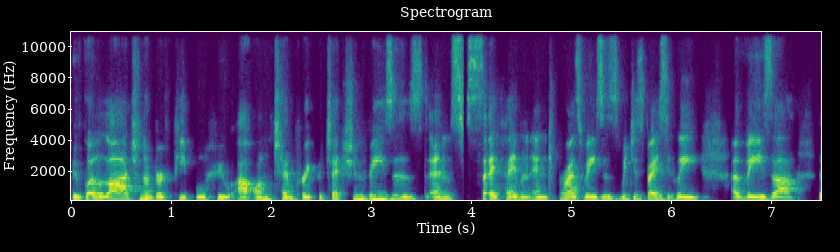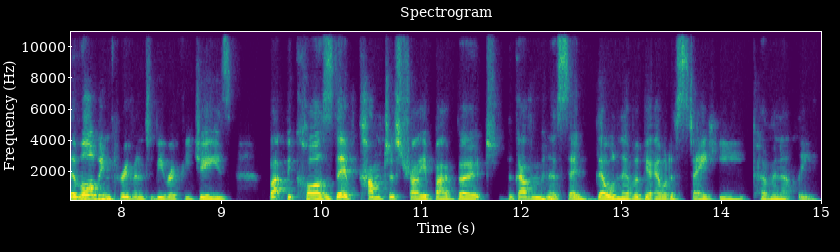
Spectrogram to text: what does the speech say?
We've got a large number of people who are on temporary protection visas and safe haven enterprise visas, which is basically a visa. They've all been proven to be refugees, but because they've come to Australia by boat, the government has said they will never be able to stay here permanently.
